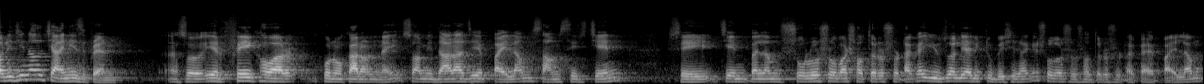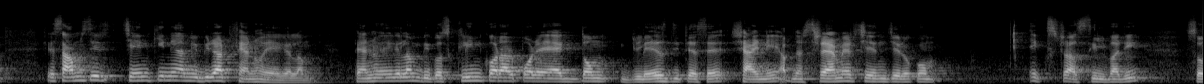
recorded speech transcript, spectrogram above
অরিজিনাল চাইনিজ ব্র্যান্ড সো এর ফেক হওয়ার কোনো কারণ নাই। সো আমি দারাজে পাইলাম সামসির চেন সেই চেন পেলাম ষোলোশো বা সতেরোশো টাকায়। ইউজুয়ালি আর একটু বেশি থাকে, ষোলোশো, সতেরোশো টাকায় পাইলাম। সে সামসির চেন কিনে আমি বিরাট ফ্যান হয়ে গেলাম। ফ্যান হয়ে গেলাম বিকজ ক্লিন করার পরে একদম গ্লেজ দিতেছে শাইনি আপনার স্র্যামের চেন যেরকম এক্সট্রা সিলভারি সো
